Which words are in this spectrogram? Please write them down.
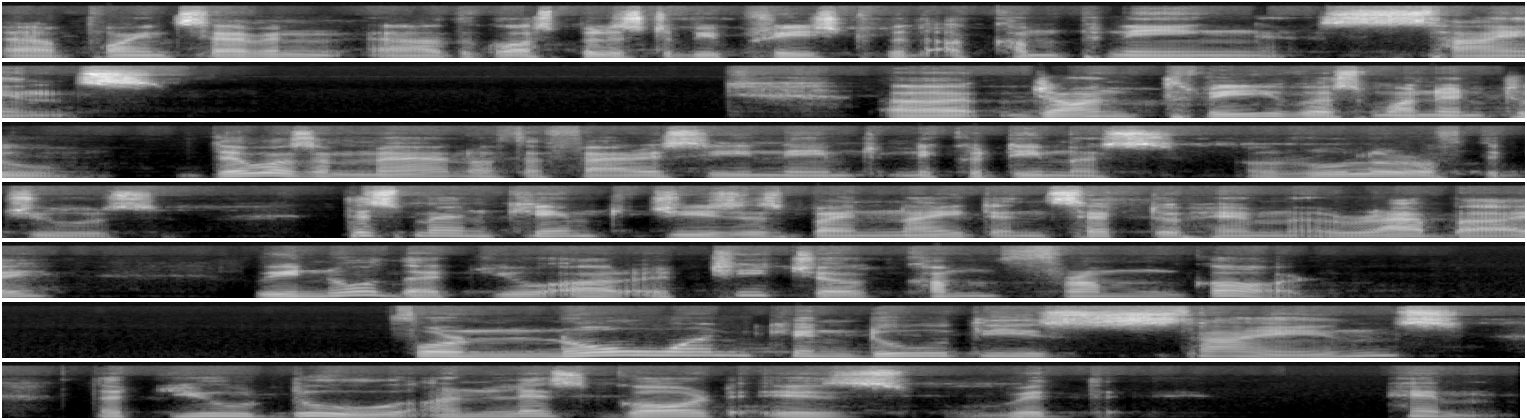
uh, point seven, uh, the gospel is to be preached with accompanying signs. Uh, John 3, verse 1 and 2. There was a man of the Pharisee named Nicodemus, a ruler of the Jews. This man came to Jesus by night and said to him, Rabbi, we know that you are a teacher come from God. For no one can do these signs that you do unless God is with him.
